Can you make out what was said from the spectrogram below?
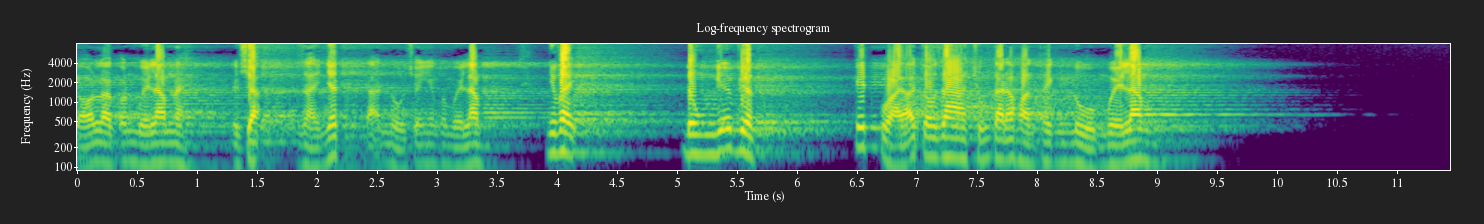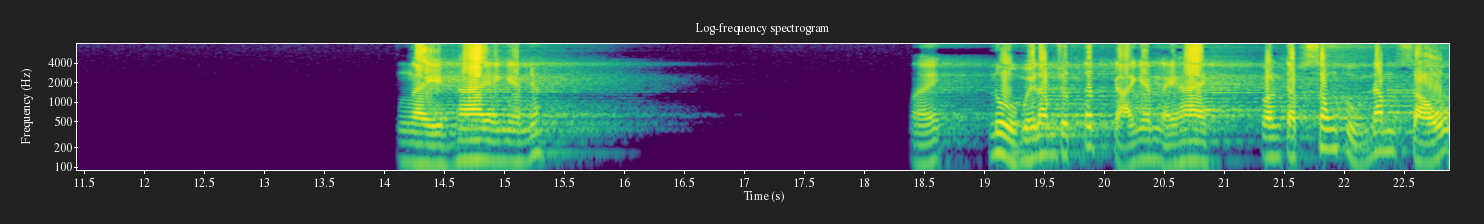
đó là con 15 này. Được chưa? Giải nhất đã nổ cho anh em con 15. Như vậy, đồng nghĩa việc kết quả đã cho ra, chúng ta đã hoàn thành nổ 15 ngày 2 anh em nhé. Đấy, nổ 15 cho tất cả anh em ngày 2. Còn cặp song thủ 56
